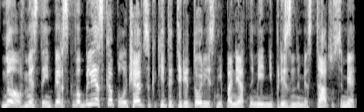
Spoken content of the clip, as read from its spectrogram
но вместо имперского блеска получаются какие-то территории с непонятными и непризнанными статусами,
